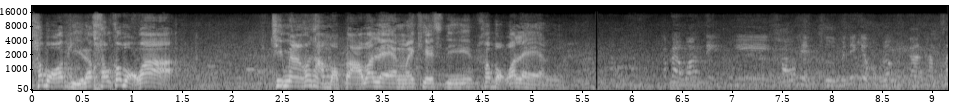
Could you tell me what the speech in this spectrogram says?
เขาบอกว่าผีแล้วเขาก็บอกว่า ทีมงานเขาถามหมอปลาว่าแรงไหมเคสนี้ เขาบอกว่าแรง ก็แปลว่าสิ่งที่เขาเห็นคือไม่ได้เกี่ยวกับเรื่องของการทำเส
